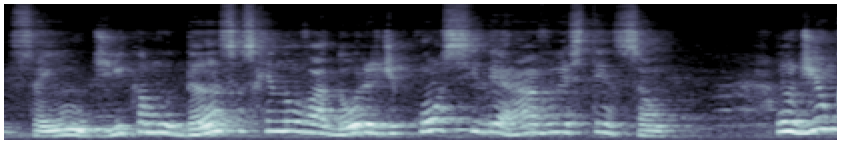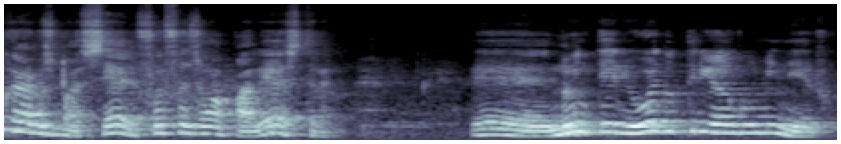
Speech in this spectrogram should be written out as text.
Isso aí indica mudanças renovadoras de considerável extensão. Um dia o Carlos Bacelli foi fazer uma palestra é, no interior do Triângulo Mineiro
